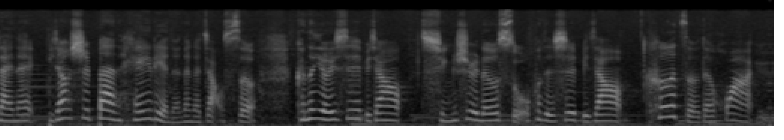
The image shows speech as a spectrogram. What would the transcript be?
奶奶比较是扮黑脸的那个角色，可能有一些比较情绪勒索，或者是比较。苛责的话语，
